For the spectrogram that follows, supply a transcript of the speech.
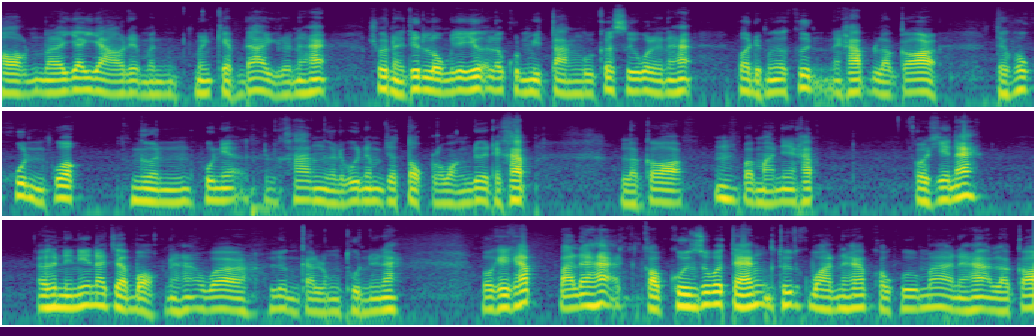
ทองระยะยาวเนี่ยมันมันเก็บได้อยู่แล้วนะฮะช่วงไหนที่ลงเยอะๆแล้วคุณมีตังค์คุณก็ซื้อไว้เลยนะฮะเพราะเดี๋ยวมันก็ขึ้นนะครับแล้วก็แต่พวกหุ้นพวกเงินพวกนี้ค่าเงินพวกนี้มันจะตกระวังด้วยนะครับ แล้วก็ประมาณนี้ครับ โอเคนะเออในนี้น่าจะบอกนะฮะว่าเรื่องการลงทุนด้วยนะ โอเคครับไปแล้วฮะขอบคุณซูเปอร์แตงทุกๆวันนะครับ ขอบคุณมากนะฮะแล้วก็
